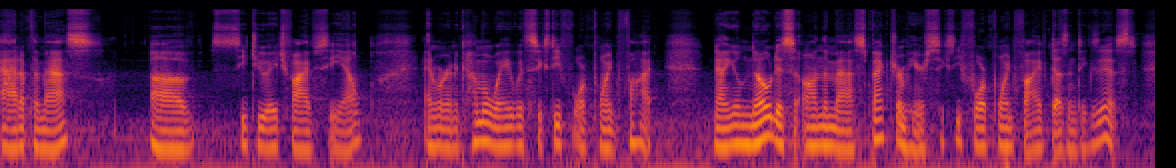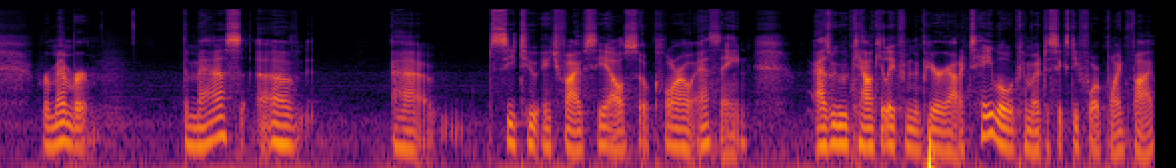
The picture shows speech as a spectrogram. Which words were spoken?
add up the mass of C2H5Cl, and we're going to come away with 64.5. Now you'll notice on the mass spectrum here, 64.5 doesn't exist. Remember, the mass of uh, C2H5Cl, so chloroethane, as we would calculate from the periodic table, would come out to 64.5,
